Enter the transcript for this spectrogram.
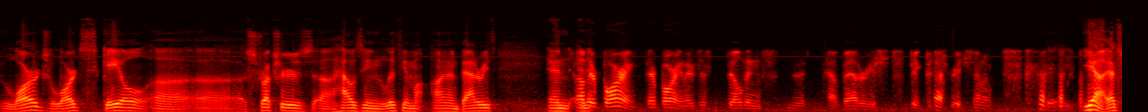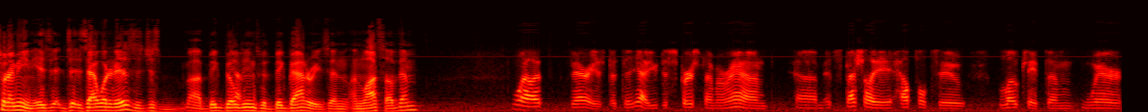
large, large scale uh, uh, structures uh, housing lithium ion batteries? And, oh, and they're boring. They're boring. They're just buildings that have batteries, big batteries in them. yeah, that's what I mean. Is it, is that what it is? Is just uh, big buildings yeah. with big batteries and, and lots of them? Well, it varies, but the, yeah, you disperse them around um, it's especially helpful to locate them where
